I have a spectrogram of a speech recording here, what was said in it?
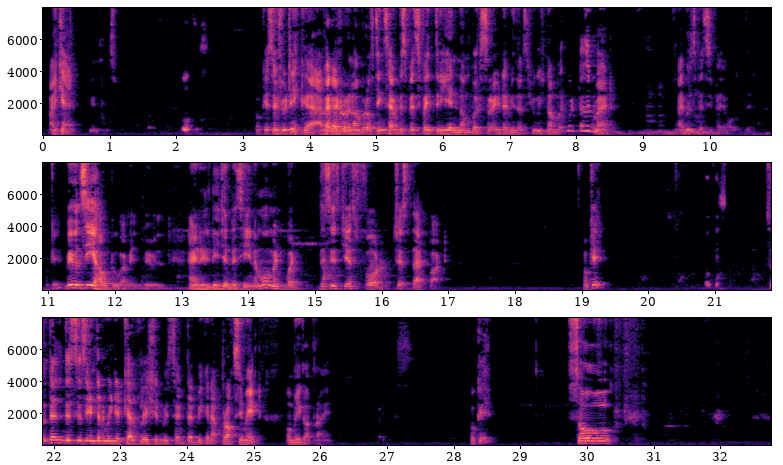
I can. in principle. Okay. Okay, so if you take uh, Avogadro number of things, I have to specify 3n numbers, right? I mean, that's a huge number, but doesn't matter. I will specify all of them. Okay, we will see how to, I mean, we will handle degeneracy in a moment, but this is just for just that part. Okay, Okay. sir. so then this is intermediate calculation we said that we can approximate omega prime. Okay, so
